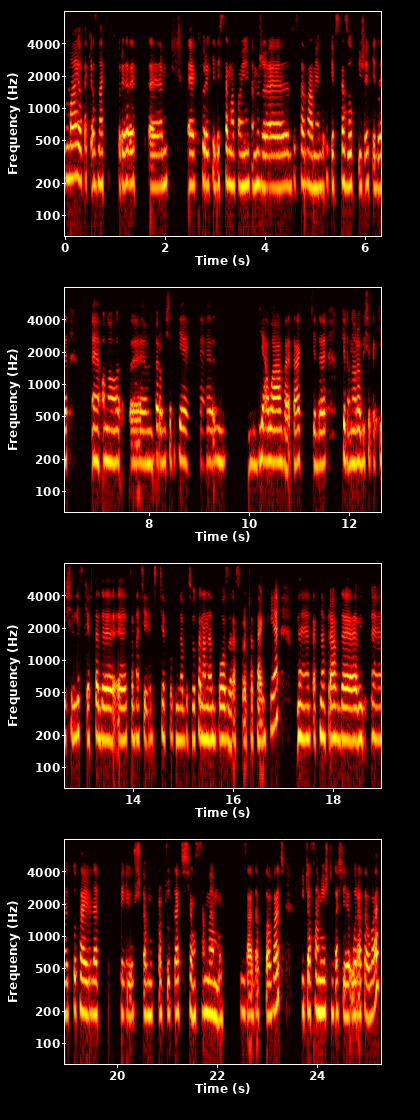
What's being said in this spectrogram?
mają takie oznaki, które, e, które kiedyś sama pamiętam, że dostawałam jakby takie wskazówki, że kiedy e, ono robi się takie białawe, tak? Kiedy, kiedy ono robi się takie śliskie, wtedy e, to nacięcie powinno być wykonane, bo zaraz krocze pęknie. Tak naprawdę tutaj lepiej już temu kroczu dać się samemu zaadaptować i czasami jeszcze da się je uratować.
